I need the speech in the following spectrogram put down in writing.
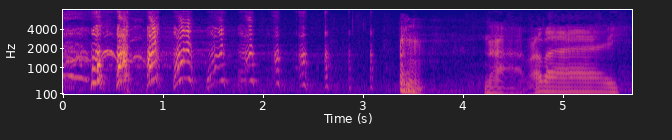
na, bye-bye.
